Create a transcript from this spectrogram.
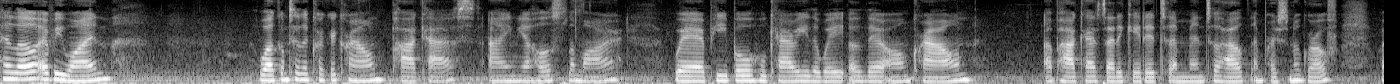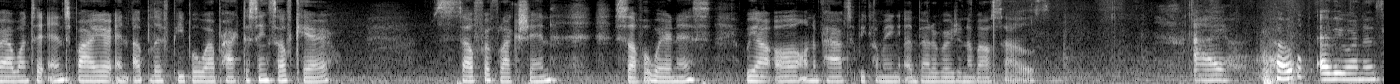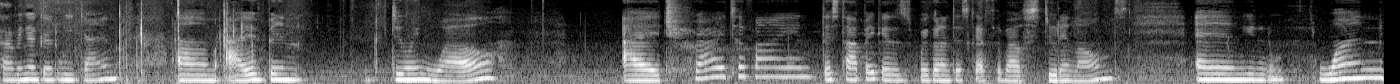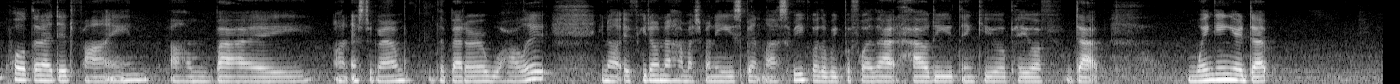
Hello, everyone. Welcome to the Crooked Crown podcast. I am your host, Lamar, where people who carry the weight of their own crown, a podcast dedicated to mental health and personal growth, where I want to inspire and uplift people while practicing self care, self reflection, self awareness. We are all on a path to becoming a better version of ourselves. I hope everyone is having a good weekend. Um, I've been doing well. I tried to find this topic as we're going to discuss about student loans. And you know, one quote that I did find um, by on Instagram, the Better Wallet. You know, if you don't know how much money you spent last week or the week before that, how do you think you will pay off debt? Winging your debt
